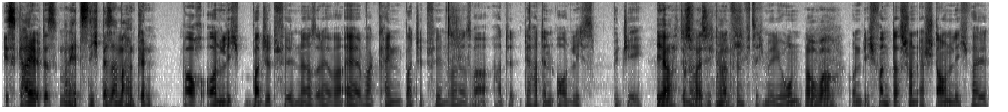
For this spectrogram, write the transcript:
ist geil. Das, man hätte es nicht besser machen können. War auch ordentlich Budgetfilm, ne? Also der war, äh, war kein Budgetfilm, sondern es war, hatte, der hatte ein ordentliches Budget. Ja, das 100 weiß ich gar nicht. 150 Millionen. Oh, wow. Und ich fand das schon erstaunlich, weil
